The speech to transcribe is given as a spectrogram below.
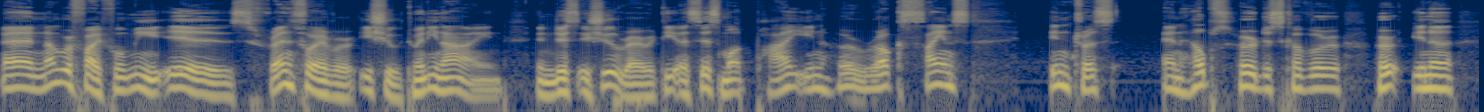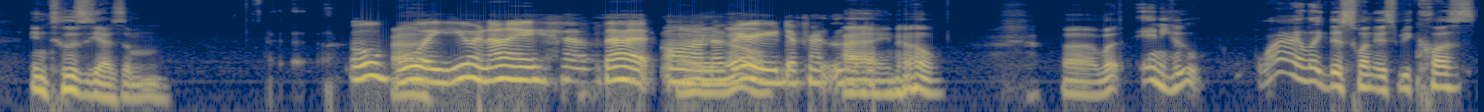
And number five for me is Friends Forever, issue 29. In this issue, Rarity assists Maud Pie in her rock science interests and helps her discover her inner enthusiasm. oh boy, you and I have that on I a know. very different level. I know. Uh, but anywho, why I like this one is because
